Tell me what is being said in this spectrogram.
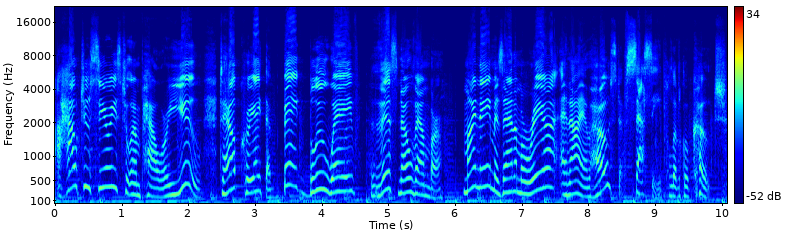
a how to series to empower you to help create the big blue wave this November. My name is Anna Maria, and I am host of Sassy Political Coach.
